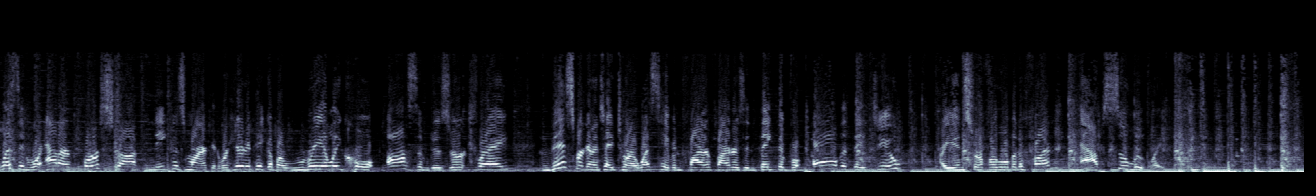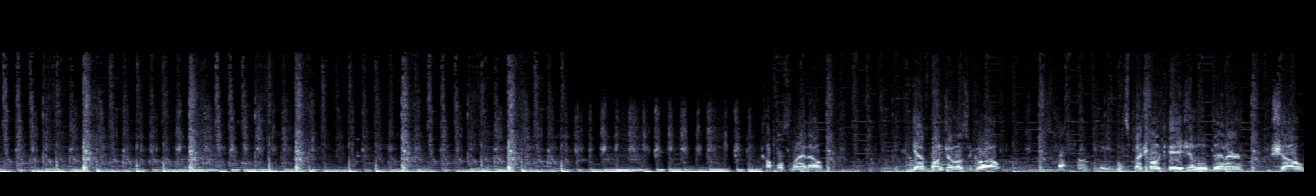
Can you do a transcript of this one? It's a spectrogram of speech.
Listen, we're at our first stop, Nika's Market. We're here to pick up a really cool, awesome dessert tray. This we're going to take to our West Haven firefighters and thank them for all that they do. Are you in store for a little bit of fun? Absolutely. Couples night out. Get a bunch of us to go out. Special occasion. Special occasion, dinner, show.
